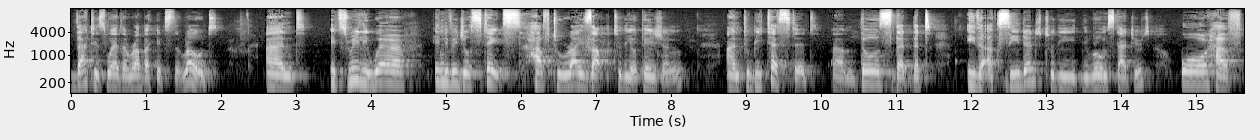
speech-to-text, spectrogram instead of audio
that is where the rubber hits the road. And it's really where individual states have to rise up to the occasion and to be tested. Um, those that, that either acceded to the, the Rome Statute or have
